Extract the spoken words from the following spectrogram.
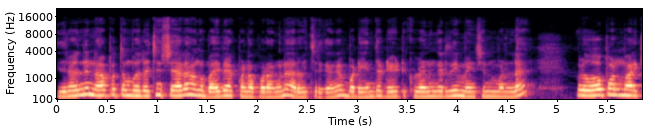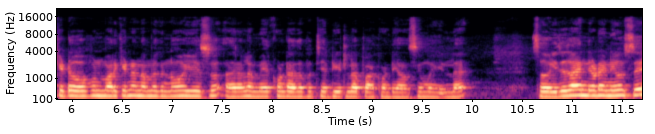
இதில் வந்து நாற்பத்தொம்பது லட்சம் ஷேரை அவங்க பைபேக் பண்ண போகிறாங்கன்னு அறிவிச்சிருக்காங்க. பட் எந்த டேட்டுக்குள்ளேங்கிறதையும் மென்ஷன் பண்ணல. ஒரு ஓப்பன் மார்க்கெட்டு ஓப்பன் மார்க்கெட்னா நமக்கு நோ யூஸோ அதனால் மேற்கொண்டு அதை பற்றி டீட்டெயிலாக பார்க்க வேண்டிய அவசியமும் இல்லை. ஸோ இதுதான் இதோட நியூஸு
